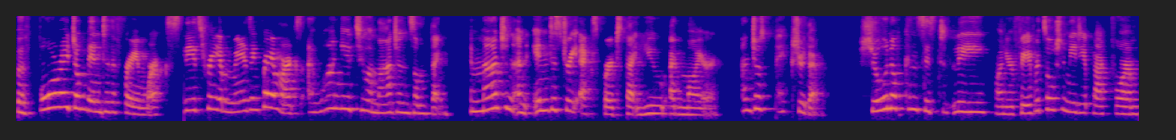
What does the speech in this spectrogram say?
Before I jump into the frameworks, these three amazing frameworks, I want you to imagine something. Imagine an industry expert that you admire and just picture them showing up consistently on your favorite social media platform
